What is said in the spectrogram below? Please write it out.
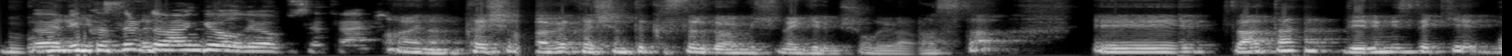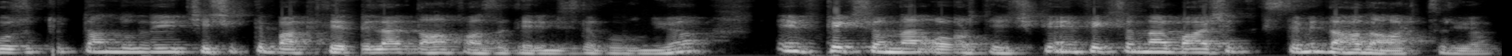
Böyle bir kısır döngü oluyor bu sefer. Aynen. Kaşınma ve kaşıntı kısır döngüsüne girmiş oluyor hasta. Ee, zaten derimizdeki bozukluktan dolayı çeşitli bakteriler daha fazla derimizde bulunuyor. Enfeksiyonlar ortaya çıkıyor. Enfeksiyonlar bağışıklık sistemi daha da arttırıyor.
